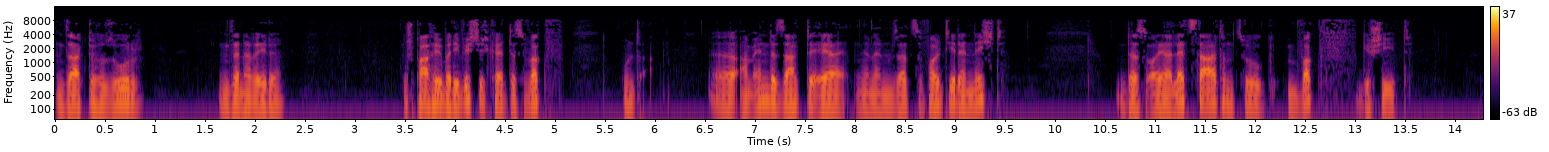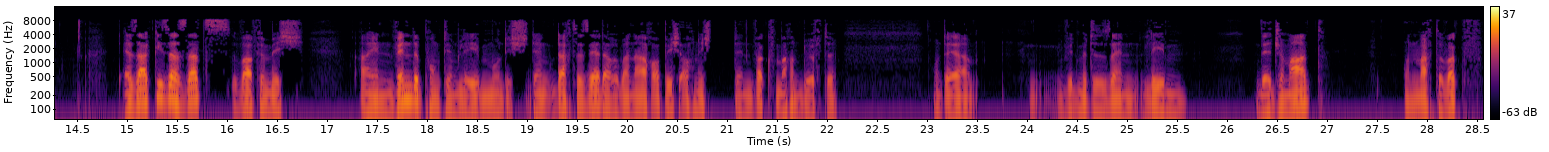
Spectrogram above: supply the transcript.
sagte Husur in seiner Rede, sprach er über die Wichtigkeit des Waqf und äh, am Ende sagte er in einem Satz, wollt ihr denn nicht, dass euer letzter Atemzug im Waqf geschieht? Er sagt, dieser Satz war für mich ein Wendepunkt im Leben und ich denk, dachte sehr darüber nach, ob ich auch nicht den Waqf machen dürfte. Und er widmete sein Leben der Jamaat und machte Waqf.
